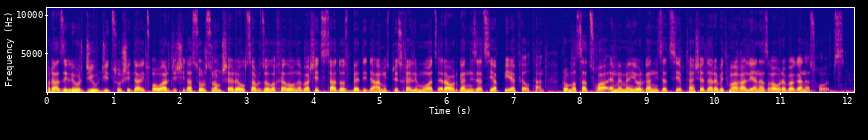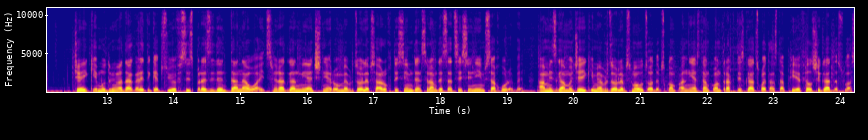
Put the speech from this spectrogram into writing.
ბრაზილიურ ჯიუ-ჯიტსუში დაიწყო ვარჯიში და სურს რომ შერეულ საბრძოლო ხელოვნებაში ცადოს ბედი და ამისთვის ხელი მოაწერა ორგანიზაცია PFL-თან, რომელსაც სხვა MMA ორგანიზაციებთან შედარებით მაღალი ანაზღაურება განასხვავებს. ჯეიკი მუდმივად აკრიტიკებს UFC-ს პრეზიდენტ დანა უაიტს, რადგან მიაჩნია, რომ მებრძოლებს არ უხდის იმდენს, რამდენსაც ისინი იმსახურებენ. ამის გამო ჯეიკი მებრძოლებს მოუწოდებს კომპანიასთან კონტრაქტის გაწყვეტას და PFL-ში გადასვლას,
